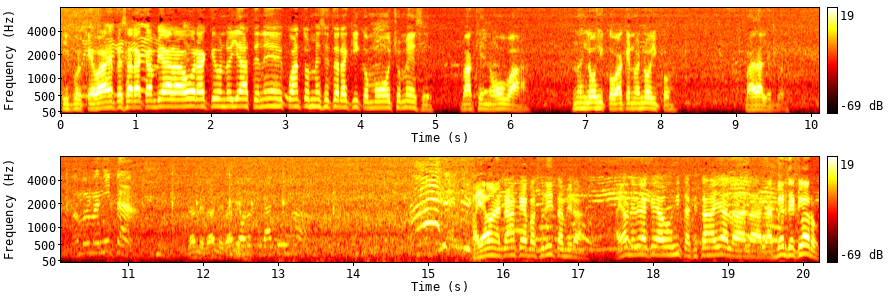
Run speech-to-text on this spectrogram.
¿Y por qué vas a empezar a cambiar ahora que uno ya tenés cuántos meses estar aquí? Como ocho meses. Va que no va. No es lógico, va que no es lógico. Va, dale, pues. Vamos, hermanita. Dale, dale, dale. Allá donde están aquellas basuritas, mira. Allá donde ve aquellas hojitas que están allá, la, la, la verde claro.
